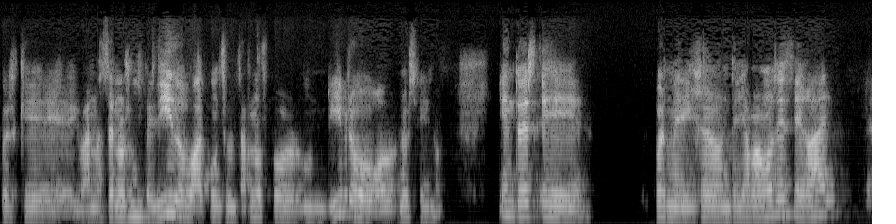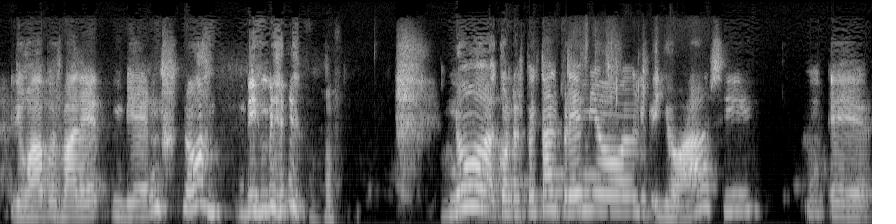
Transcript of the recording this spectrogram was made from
pues que iban a hacernos un pedido o a consultarnos por un libro o no sé, ¿no? Y entonces, eh, pues me dijeron, te llamamos de Cegal. Y digo, ah, pues vale, bien, ¿no? Dime. no, con respecto al premio, y yo, ah, sí. Eh,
